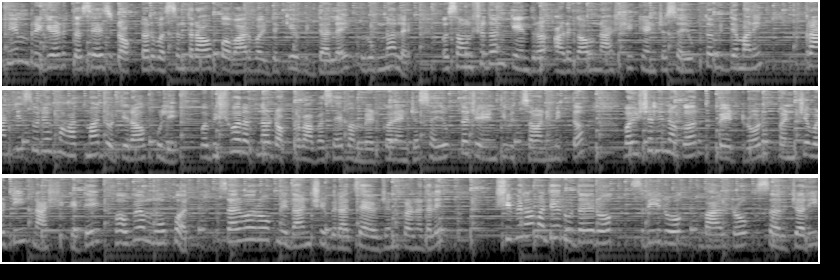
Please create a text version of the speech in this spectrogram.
भीम ब्रिगेड तसेच डॉक्टर वसंतराव पवार वैद्यकीय विद्यालय रुग्णालय व संशोधन केंद्र आडगाव नाशिक यांच्या संयुक्त विद्यमाने क्रांतीसूर्य महात्मा ज्योतिराव फुले व विश्वरत्न डॉक्टर बाबासाहेब आंबेडकर यांच्या संयुक्त जयंती उत्सवानिमित्त वैशालीनगर पेट रोड पंचवटी नाशिक येथे भव्य मोफत सर्व रोग निदान शिबिराचे आयोजन करण्यात आले. शिबिरामध्ये हृदयरोग स्त्रीरोग बालरोग सर्जरी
